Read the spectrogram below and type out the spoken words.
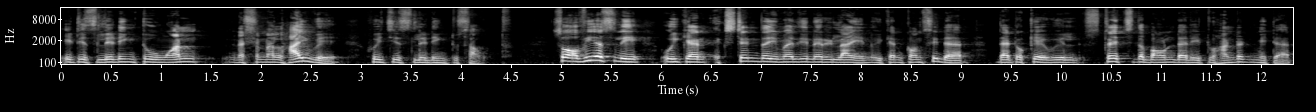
it is leading to one national highway which is leading to south. So, obviously, we can extend the imaginary line we can consider that okay, we will stretch the boundary to 100 meter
